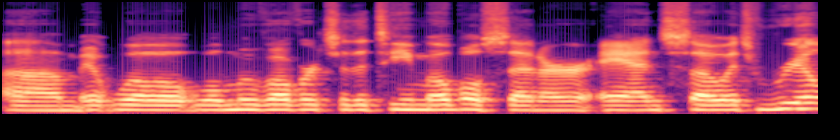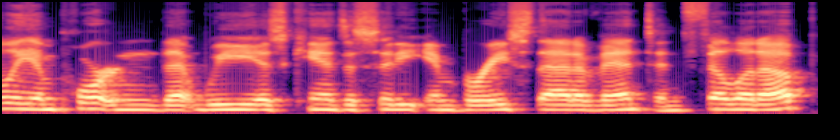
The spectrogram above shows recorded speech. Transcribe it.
Um, it will will move over to the T-Mobile Center, and so it's really important that we, as Kansas City, embrace that event and fill it up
